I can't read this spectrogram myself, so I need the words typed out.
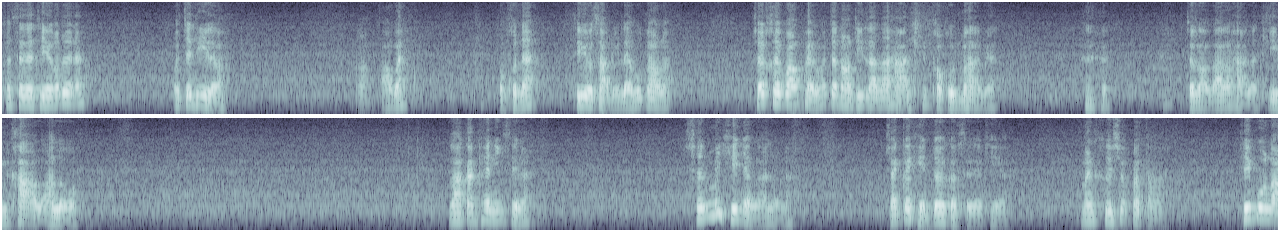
คอนเซนเทียก็ด้วยนะว่าจะดีเหรอเอาเอาไหมขอบคุณนะ ที่อุตส่าห์ดูแลพวกเราล่ะ ฉันเคยวางแผนว่าจะนอนที่ร้านอาหาร ขอบคุณมากเนี่ย จะนอนร้านอาหารแล้วกินข้าวเหรอฮัลโหล ลากันแค่นี้สินะ ฉันไม่คิดอย่างนั้นหรอกนะ ฉันก็เห็นด้วยกับเซเลเทีย มันคือโชคชะตา ที่พวกเรา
